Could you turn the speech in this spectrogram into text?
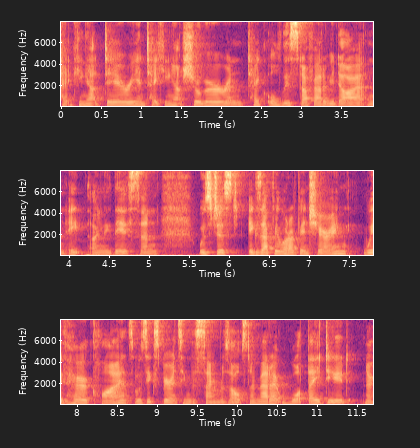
taking out dairy and taking out sugar and take all this stuff out of your diet and eat only this and was just exactly what I've been sharing with her clients was experiencing the same results. No matter what they did no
